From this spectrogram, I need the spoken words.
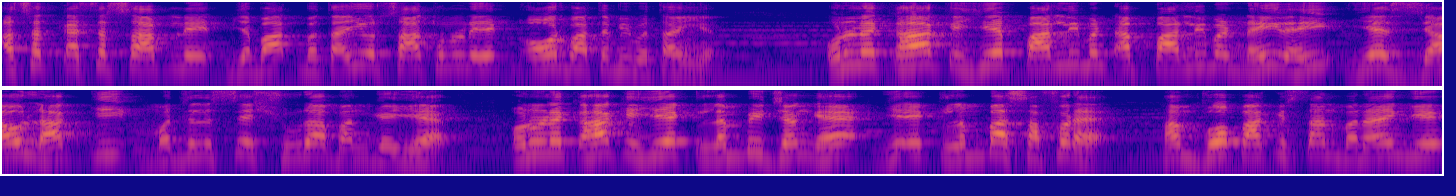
اسد کیسر صاحب نے یہ بات بتائی اور ساتھ انہوں نے ایک اور باتیں بھی بتائی ہیں۔ انہوں نے کہا کہ یہ پارلیمنٹ اب پارلیمنٹ نہیں رہی، یہ ضیاء الحق کی مجلس شورا بن گئی ہے۔ انہوں نے کہا کہ یہ ایک لمبی جنگ ہے، یہ ایک لمبا سفر ہے۔ ہم وہ پاکستان بنائیں گے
